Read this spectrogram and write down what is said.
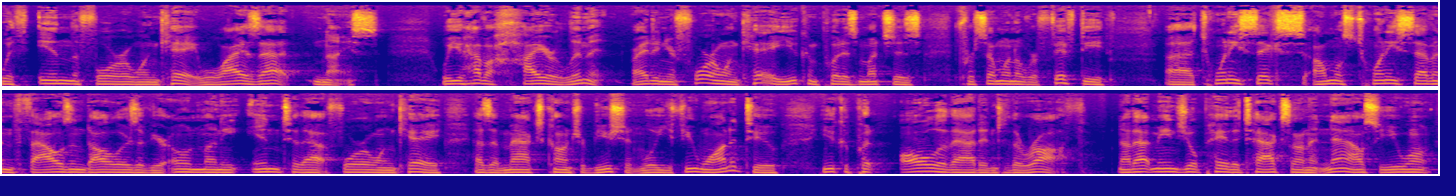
within the 401k. Well, why is that nice? Well, you have a higher limit, right? In your 401k, you can put as much as for someone over 50, uh, 26, almost $27,000 of your own money into that 401k as a max contribution. Well, if you wanted to, you could put all of that into the Roth. Now that means you'll pay the tax on it now. So you won't,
